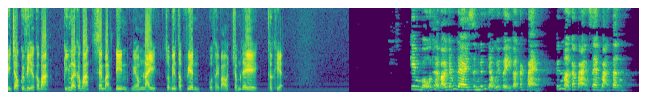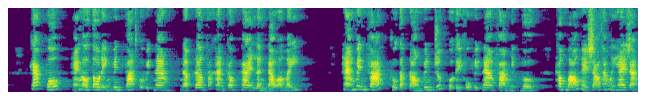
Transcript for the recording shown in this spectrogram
Kính chào quý vị và các bạn. Kính mời các bạn xem bản tin ngày hôm nay do biên tập viên của Thời báo chấm thực hiện. Kim Vũ Thời báo chấm xin kính chào quý vị và các bạn. Kính mời các bạn xem bản tin. Khác vốn, hãng ô tô điện VinFast của Việt Nam nộp đơn phát hành công khai lần đầu ở Mỹ. Hãng VinFast thuộc tập đoàn Vingroup của tỷ phú Việt Nam Phạm Nhật Vượng thông báo ngày 6 tháng 12 rằng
